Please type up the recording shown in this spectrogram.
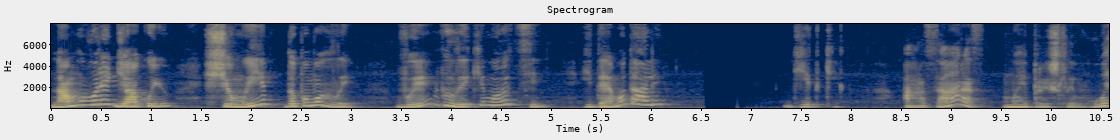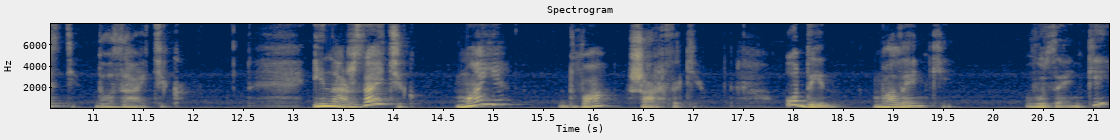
нам говорять дякую, що ми їм допомогли. Ви великі молодці. Йдемо далі. Дітки, а зараз ми прийшли в гості до зайчика. І наш зайчик має два шарфики. Один маленький, вузенький,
